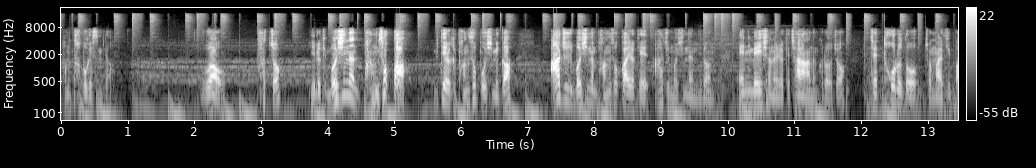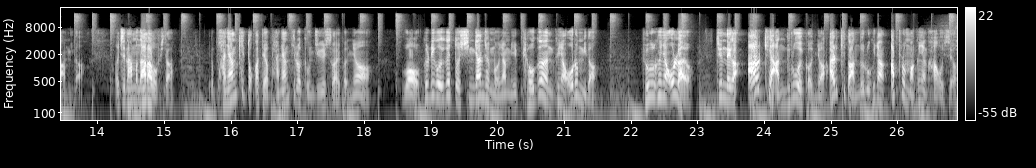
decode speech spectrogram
한번 타보겠습니다. 와우, 탔죠? 이렇게 멋있는 방석과 밑에 이렇게 방석 보십니까? 아주 멋있는 방석과 이렇게 아주 멋있는 이런 애니메이션을 이렇게 자랑하는 그러죠. 제 토르도 정말 기뻐합니다. 어쨌든 한번 날아봅시다. 이거 반향키 똑같아요. 반향키로 이렇게 움직일 수가 있거든요. 와우. 그리고 이게 또 신기한 점이 뭐냐면 이 벽은 그냥 오릅니다. 벽을 그냥 올라요. 지금 내가 R키 안 누르고 있거든요. R키도 안 누르고 그냥 앞으로만 그냥 가고 있어요.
